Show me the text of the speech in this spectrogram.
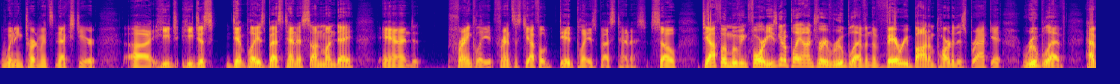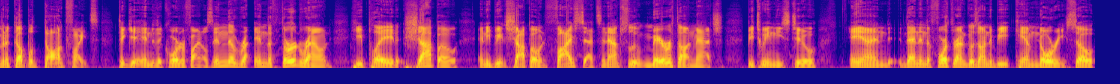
winning tournaments next year. Uh, he he just didn't play his best tennis on Monday, and frankly, Francis Tiafoe did play his best tennis. So Tiafoe moving forward, he's going to play Andre Rublev in the very bottom part of this bracket. Rublev having a couple dogfights to get into the quarterfinals. In the in the third round, he played Shapo and he beat Shapo in five sets, an absolute marathon match between these two. And then in the fourth round goes on to beat Cam Norrie. So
